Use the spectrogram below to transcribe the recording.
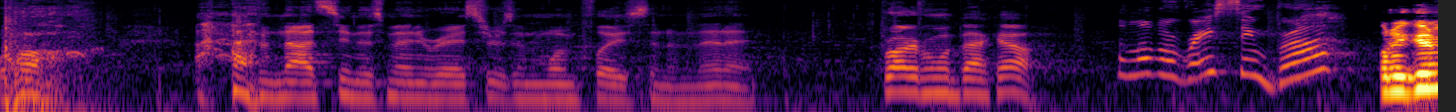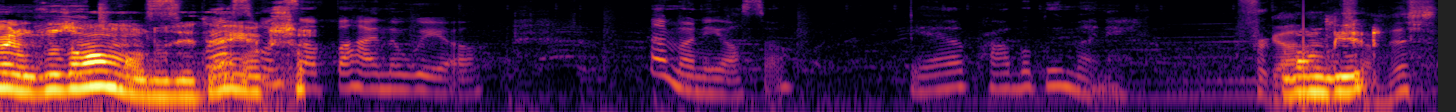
Whoa. Not seen this many racers in one place in a minute. Brought everyone back out. Orayı görmeyeli uzun zaman mı oldu dedi Express yoksa? much bir- I missed this.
